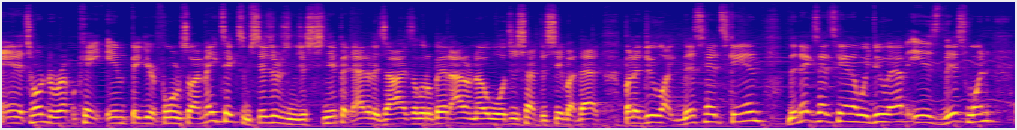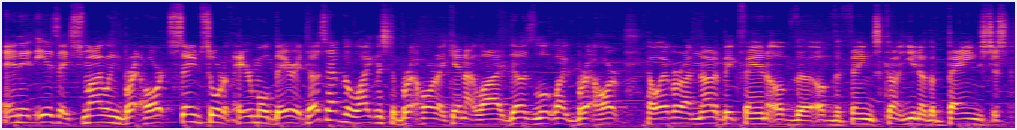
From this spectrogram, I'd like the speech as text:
and it's hard to replicate in figure form, so I may take some scissors and just snip it out of his eyes a little bit. I don't know. We'll just have to see about that, but I do like this head scan. The next head scan that we do have is this one, and it is a smiling Bret Hart. Same sort of hair mold there. It does have the likeness to Bret Hart, I cannot lie. It does look like Bret Hart. However, I'm not a big fan of the of the things you know, the bangs just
